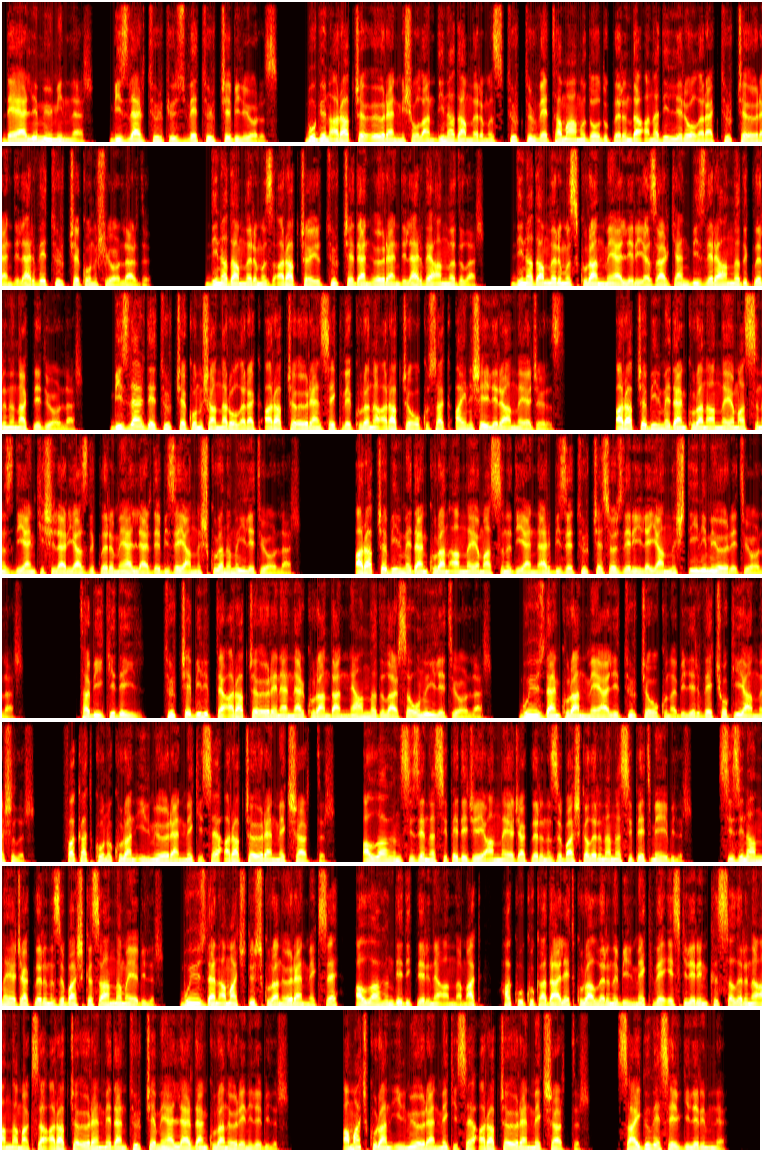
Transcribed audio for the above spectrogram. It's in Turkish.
Değerli müminler, bizler Türküz ve Türkçe biliyoruz. Bugün Arapça öğrenmiş olan din adamlarımız Türktür ve tamamı doğduklarında ana dilleri olarak Türkçe öğrendiler ve Türkçe konuşuyorlardı. Din adamlarımız Arapçayı Türkçeden öğrendiler ve anladılar. Din adamlarımız Kur'an mealleri yazarken bizlere anladıklarını naklediyorlar. Bizler de Türkçe konuşanlar olarak Arapça öğrensek ve Kur'an'ı Arapça okusak aynı şeyleri anlayacağız. Arapça bilmeden Kur'an anlayamazsınız diyen kişiler yazdıkları meallerde bize yanlış Kur'an'ı mı iletiyorlar? Arapça bilmeden Kur'an anlayamazsını diyenler bize Türkçe sözleriyle yanlış dini mi öğretiyorlar? Tabii ki değil. Türkçe bilip de Arapça öğrenenler Kur'an'dan ne anladılarsa onu iletiyorlar. Bu yüzden Kur'an meali Türkçe okunabilir ve çok iyi anlaşılır. Fakat konu Kur'an ilmi öğrenmek ise Arapça öğrenmek şarttır. Allah'ın size nasip edeceği anlayacaklarınızı başkalarına nasip etmeyebilir. Sizin anlayacaklarınızı başkası anlamayabilir. Bu yüzden amaç düz Kur'an öğrenmekse, Allah'ın dediklerini anlamak, hak hukuk adalet kurallarını bilmek ve eskilerin kıssalarını anlamaksa Arapça öğrenmeden Türkçe meallerden Kur'an öğrenilebilir. Amaç Kur'an ilmi öğrenmek ise Arapça öğrenmek şarttır. Saygı ve sevgilerimle.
